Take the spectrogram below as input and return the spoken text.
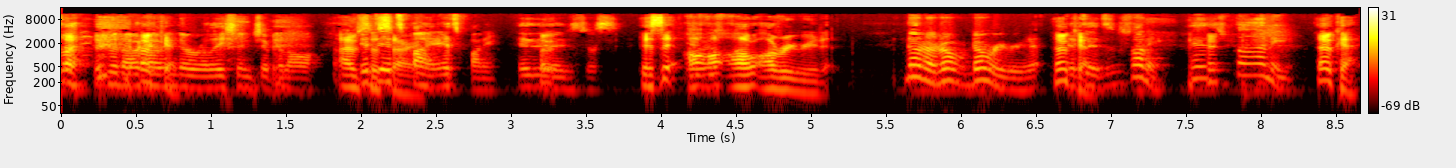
like without okay. having the relationship at all. I'm so it, sorry. It's fine. It's funny. It, it's just. Is it? I'll, I'll, I'll reread it. No, no, don't don't reread it. Okay, it's, it's funny. It's funny. okay.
